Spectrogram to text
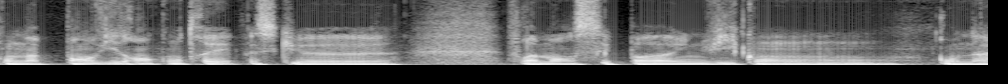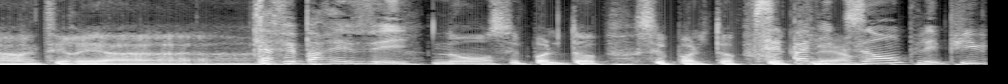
qu'on n'a pas envie de rencontrer parce que vraiment c'est pas une vie qu'on a intérêt à. Ça fait pas rêver. Non, c'est pas le top. C'est pas le top. C'est pas l'exemple. Et puis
